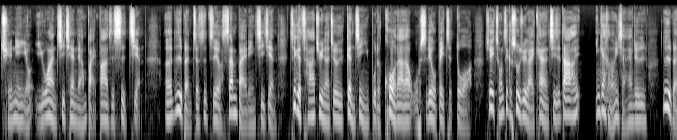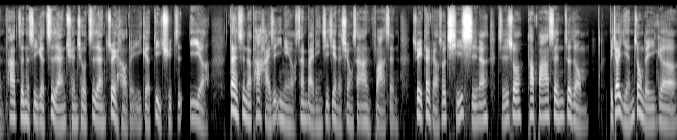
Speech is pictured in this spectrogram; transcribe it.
全年有一万七千两百八十四件，而日本则是只有三百零七件，这个差距呢，就是更进一步的扩大到五十六倍之多。所以从这个数据来看，其实大家应该很容易想象，就是日本它真的是一个自然全球自然最好的一个地区之一啊。但是呢，它还是一年有三百零七件的凶杀案发生，所以代表说，其实呢，只是说它发生这种比较严重的一个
